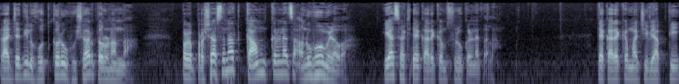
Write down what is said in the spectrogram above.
राज्यातील होतकरू हुशार तरुणांना प्र प्रशासनात काम करण्याचा अनुभव मिळावा यासाठी हा कार्यक्रम सुरू करण्यात आला. त्या कार्यक्रमाची व्याप्ती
